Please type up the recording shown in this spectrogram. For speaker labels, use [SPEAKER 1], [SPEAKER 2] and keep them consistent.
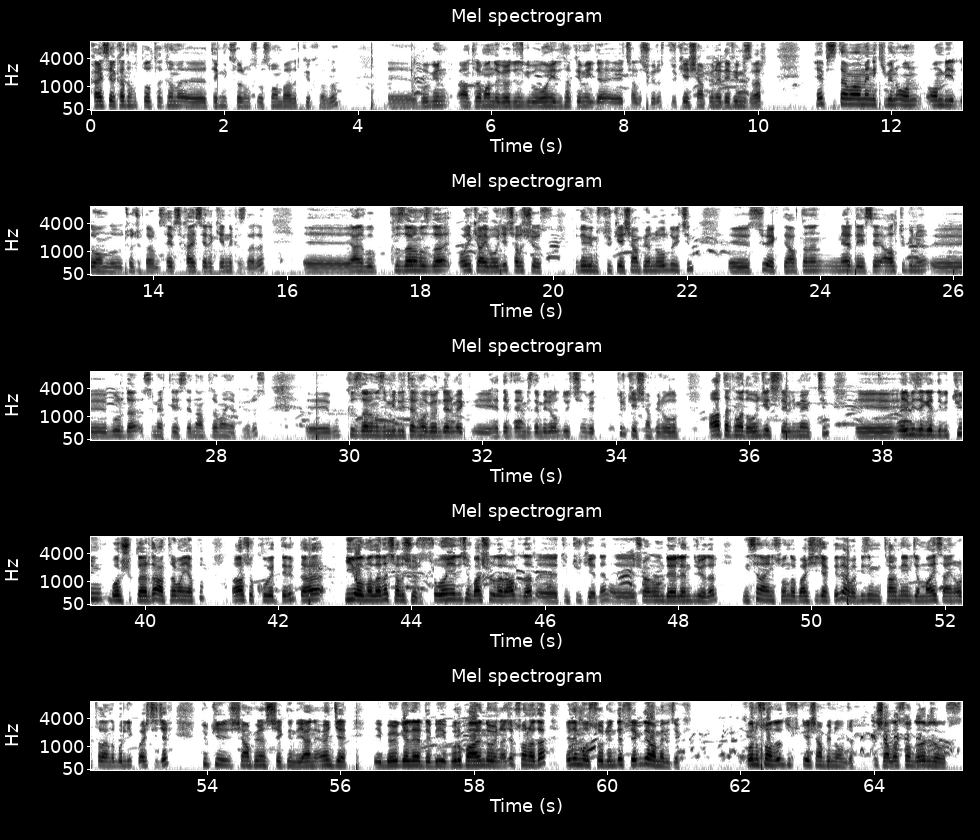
[SPEAKER 1] Kayseri Kadın Futbol Takımı e, teknik sorumlusu Osman Bahadır Kökoğlu. E, bugün antrenmanda gördüğünüz gibi 17 takımıyla e, çalışıyoruz. Türkiye şampiyonu hedefimiz var. Hepsi tamamen 2010-11 doğumlu çocuklarımız. Hepsi Kayseri'nin kendi kızları. E, yani bu kızlarımızla 12 ay boyunca çalışıyoruz. Hedefimiz Türkiye şampiyonu olduğu için e, sürekli haftanın neredeyse 6 günü e, burada Sümer tesislerinde antrenman yapıyoruz. E, bu kızlarımızı milli takıma göndermek e, hedeflerimizden biri olduğu için ve Türkiye şampiyonu olup A takıma da oyuncu yetiştirebilmek için e, elimizden geldiği bütün boşluklarda antrenman yapıp daha çok kuvvetlenip daha iyi olmalarına çalışıyoruz. 17 için başvuruları aldılar e, tüm Türkiye'den. E, şu an onu değerlendiriyorlar. Nisan ayının sonunda başlayacak dedi ama bizim tahminimce Mayıs ayının ortalarında bu lig başlayacak. Türkiye şampiyonası şeklinde yani önce bölgelerde bir grup halinde oynanacak. Sonra da eleme usulünde sürekli devam edecek. Bunun sonunda da Türkiye şampiyonu olacak. İnşallah sonunda da biz oluruz.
